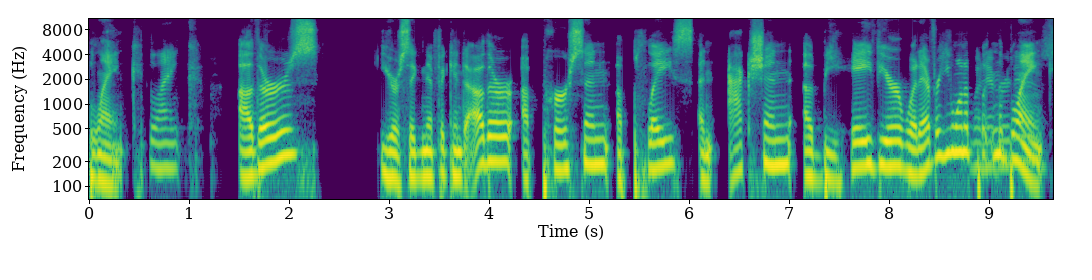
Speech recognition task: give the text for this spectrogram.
blank. blank. Others, your significant other, a person, a place, an action, a behavior, whatever you want to put in the blank.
